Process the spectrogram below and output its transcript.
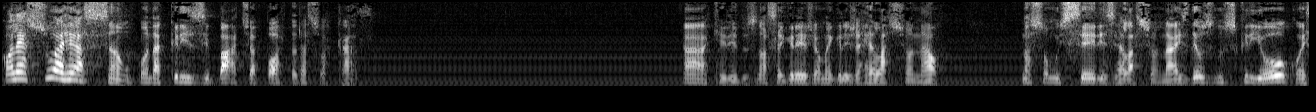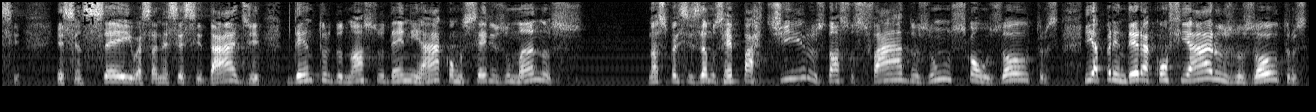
Qual é a sua reação quando a crise bate à porta da sua casa? Ah, queridos, nossa igreja é uma igreja relacional. Nós somos seres relacionais. Deus nos criou com esse, esse anseio, essa necessidade dentro do nosso DNA como seres humanos. Nós precisamos repartir os nossos fardos uns com os outros e aprender a confiar uns nos outros.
